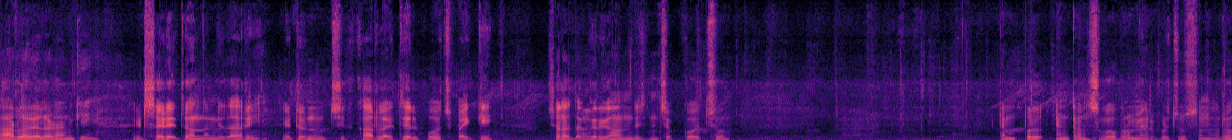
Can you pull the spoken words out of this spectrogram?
కార్లో వెళ్ళడానికి ఇటు సైడ్ అయితే ఉందండి దారి. ఇటు నుంచి కార్లో అయితే వెళ్ళిపోవచ్చు పైకి. చాలా దగ్గరగా ఉంది అని చెప్పుకోవచ్చు. టెంపుల్ ఎంట్రన్స్ గోపురం మీరు ఇప్పుడు చూస్తున్నారు.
